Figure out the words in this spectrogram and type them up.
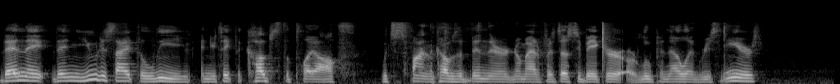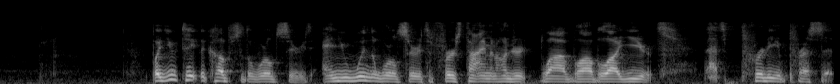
Then they then you decide to leave and you take the Cubs to the playoffs which is fine. The Cubs have been there no matter if it's Dusty Baker or Lou Piniella in recent years. But you take the Cubs to the World Series and you win the World Series the first time in 100 blah blah blah years. That's pretty impressive.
